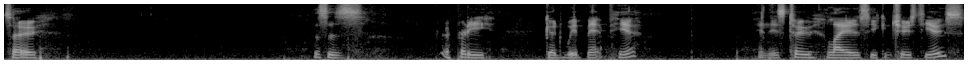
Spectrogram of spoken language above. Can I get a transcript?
So This is a pretty good web map here and there's two layers you can choose to use.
